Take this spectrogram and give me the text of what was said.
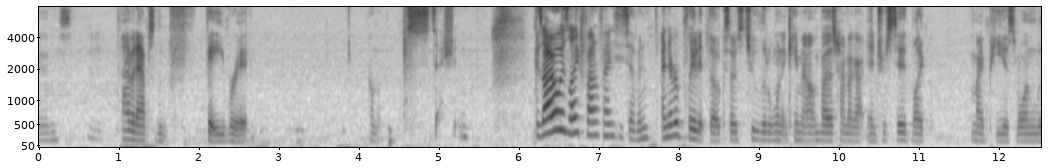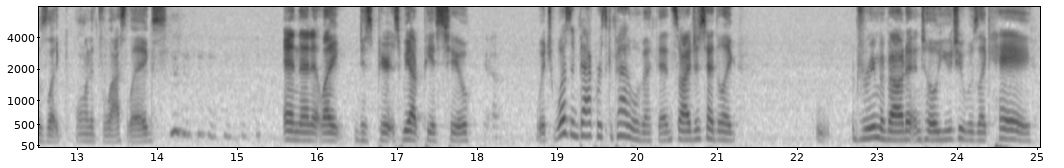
games, Hmm. I have an absolute favorite. I'm obsession. Because I always liked Final Fantasy VII. I never played it though, because I was too little when it came out, and by the time I got interested, like my PS1 was like on its last legs, and then it like disappeared. So we had PS2, Yeah. which wasn't backwards compatible back then, so I just had to like dream about it until YouTube was like, "Hey."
